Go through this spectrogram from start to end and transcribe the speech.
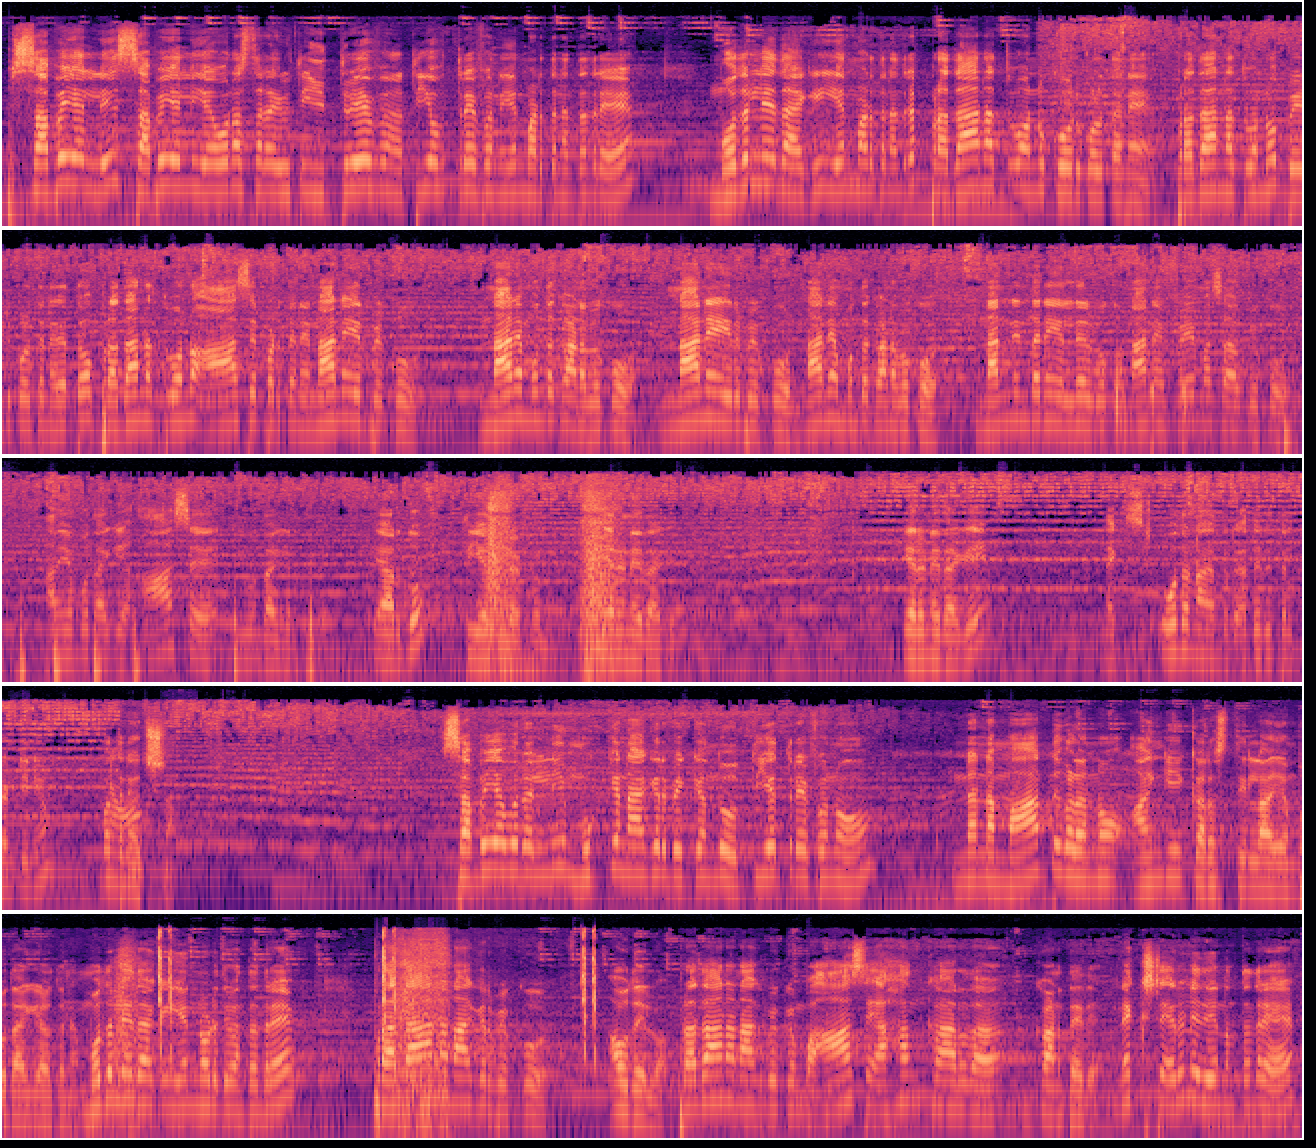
ಸಭೆಯಲ್ಲಿ ಸಭೆಯಲ್ಲಿ ಯವನಸ್ಥರ ತ್ರೇಫ, ಥಿಯೋತ್ರೇಫನ್ ಏನು ಮಾಡ್ತಾನೆ ಅಂತಂದರೆ ಮೊದಲನೇದಾಗಿ ಏನು ಮಾಡ್ತಾನೆ ಅಂದರೆ ಪ್ರಧಾನತ್ವವನ್ನು ಕೋರಿಕೊಳ್ತಾನೆ. ಪ್ರಧಾನತ್ವವನ್ನು ಬೇಡಿಕೊಳ್ತಾನೆ. ಅಥವಾ ಪ್ರಧಾನತ್ವವನ್ನು ಆಸೆ ಪಡ್ತಾನೆ. ನಾನೇ ಇರಬೇಕು. ನಾನೇ ಮುಂದೆ ಕಾಣಬೇಕು. ನಾನೇ ಇರಬೇಕು. ನಾನೇ ಮುಂದೆ ಕಾಣಬೇಕು. ನನ್ನಿಂದನೇ ಎಲ್ಲಿರಬೇಕು ನಾನೇ ಫೇಮಸ್ ಆಗಬೇಕು ಎಂಬುದಾಗಿ ಆಸೆ ಇವಂದಾಗಿರ್ತದೆ ಯಾರ್ದು? ಥಿಯೇಟ್ರೇಫನ್ ಎರಡನೇದಾಗಿ. ಎರಡನೇದಾಗಿ ನೆಕ್ಸ್ಟ್ ಓದೋಣ. ಅದೇ ರೀತಿಯಲ್ಲಿ ಕಂಟಿನ್ಯೂ ಮತ್ತನೇ ವಚನ ಸಭೆಯವರಲ್ಲಿ ಮುಖ್ಯನಾಗಿರಬೇಕೆಂದು ತಿಯತ್ರೇಫನು ನನ್ನ ಮಾತುಗಳನ್ನು ಅಂಗೀಕರಿಸ್ತಿಲ್ಲ ಎಂಬುದಾಗಿ ಹೇಳ್ತಾನೆ. ಮೊದಲನೇದಾಗಿ ಏನು ನೋಡಿದೀವಿ ಅಂತಂದರೆ, ಪ್ರಧಾನನಾಗಿರಬೇಕು. ಹೌದಿಲ್ವ ಇಲ್ವಾ? ಪ್ರಧಾನನಾಗಬೇಕು ಎಂಬ ಆಸೆ, ಅಹಂಕಾರದ ಕಾಣ್ತಾ ಇದೆ. ನೆಕ್ಸ್ಟ್ ಎರಡನೇದು ಏನಂತಂದರೆ,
